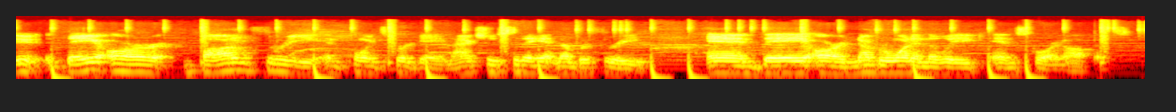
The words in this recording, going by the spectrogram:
Dude, they are bottom three in points per game. Actually, sitting at number three, and they are number one in the league in scoring offense.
